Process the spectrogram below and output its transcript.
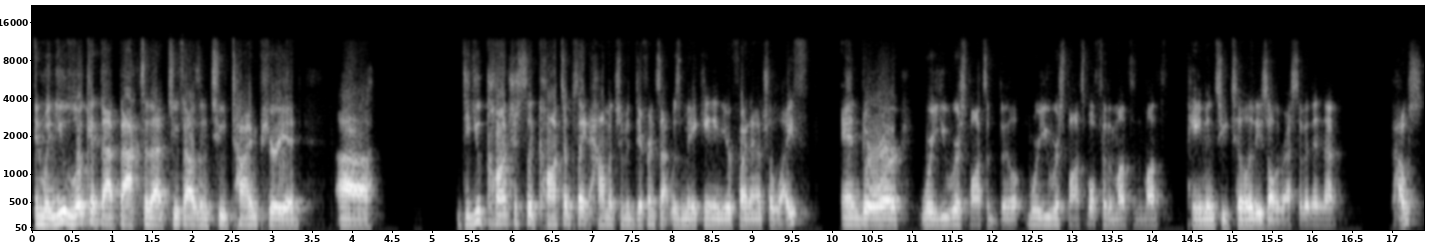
And when you look at that back to that 2002 time period, uh, did you consciously contemplate how much of a difference that was making in your financial life? And or were you responsible were you responsible for the month and month payments, utilities, all the rest of it in that house?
